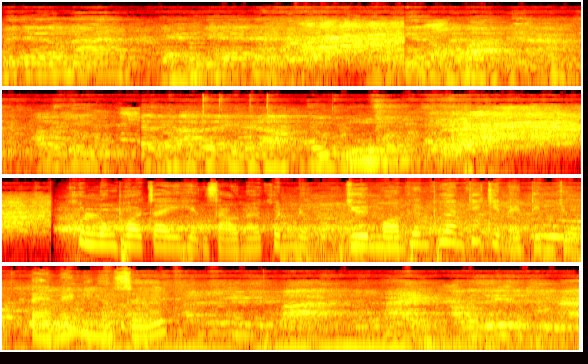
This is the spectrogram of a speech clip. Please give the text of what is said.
ไม่เจอตั้งนานแก่ที่นี้เลยเนี่ยเงินสองร้อยบาทในน้ำเอาไปกินเจอสุขภาพตัวเองด้วยเราจุ๊บคุณลุงพอใจเห็นสาวน้อยคนหนึ่ง ยืนมองเพื่อนๆที่กินไอติมอยู่ แต่ไม่มีเงินซื้อ เอาไปซื้อไอศครีมนะ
